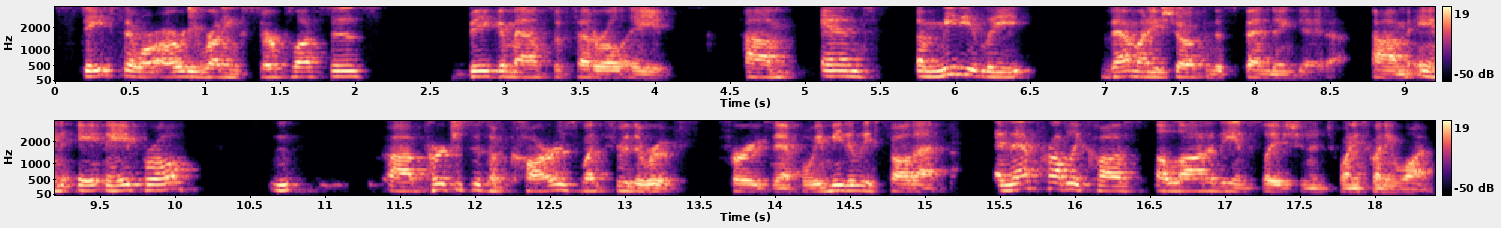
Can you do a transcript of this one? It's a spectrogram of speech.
states that were already running surpluses, big amounts of federal aid. Um, and immediately that money showed up in the spending data. Um, in, in April, uh, purchases of cars went through the roof, for example. We immediately saw that. And that probably caused a lot of the inflation in 2021.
